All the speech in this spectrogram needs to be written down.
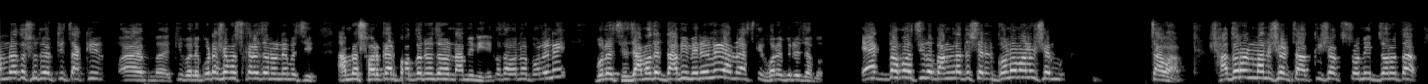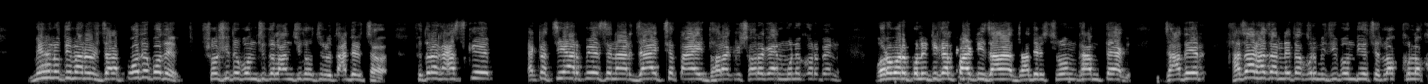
আমরা তো শুধু একটি চাকরির কি বলে কোটা সংস্কারের জন্য নেমেছি, আমরা সরকার পতনের জন্য নামিনি। এই কথা আপনার বলেনি? বলেছে যে, আমাদের দাবি মেনে নিলেই আমরা আজকে ঘরে ফিরে যাব। এক দফা ছিল বাংলাদেশের গণমানুষের চাওয়া। সাধারণ মানুষের চাওয়া, কৃষক, শ্রমিক, জনতা, মেহনতি মানুষ যারা পদে পদে শোষিত, বঞ্চিত, লাঞ্ছিত হচ্ছিল, তাদের চাওয়া। সুতরাং আজকে একটা চেয়ার পেয়েছেন আর যা ইচ্ছা তাই ধরাকে সরজ্ঞান মনে করবেন? বড় বড় পলিটিক্যাল পার্টি যারা, যাদের শ্রম, ঘাম, ত্যাগ, যাদের হাজার হাজার নেতাকর্মী জীবন দিয়েছে, লক্ষ লক্ষ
